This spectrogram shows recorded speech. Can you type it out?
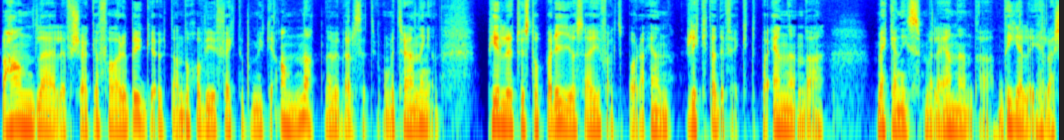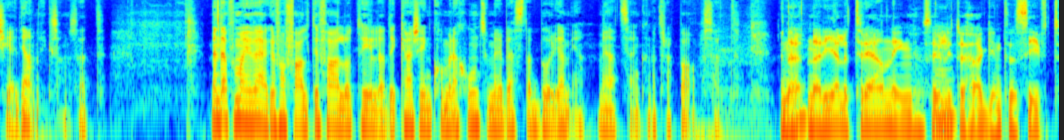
behandla eller försöka förebygga, utan då har vi effekter på mycket annat när vi väl sätter igång med träningen. Pillret vi stoppar i oss är ju faktiskt bara en riktad effekt på en enda mekanism eller en enda del i hela kedjan. Liksom. Så att, men där får man ju väga från fall till fall och till att det kanske är en kombination som är det bästa att börja med, med att sen kunna trappa av. Så att, Men när, när det gäller träning, så är det Mm. lite högintensivt.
